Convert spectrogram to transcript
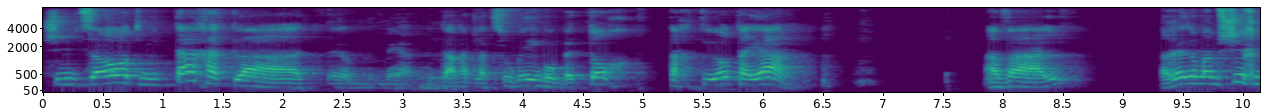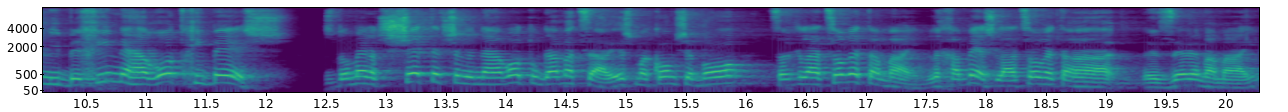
שנמצאות מתחת, ל... לצורים או בתוך תחתיות הים. אבל הרי זה ממשיך מבכי נהרות חיבש. זאת אומרת, שטף של נהרות הוא גם עצר. יש מקום שבו צריך לעצור את המים, לכבש, לעצור את זרם המים,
